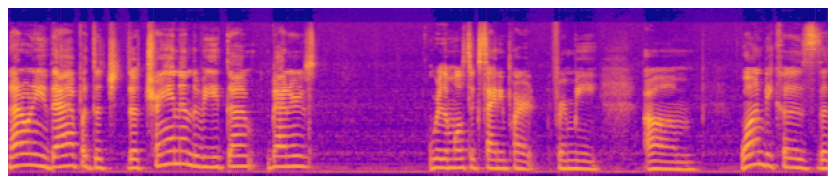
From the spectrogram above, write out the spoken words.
not only that, but the the train and the Villita banners were the most exciting part for me. Um, one because the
